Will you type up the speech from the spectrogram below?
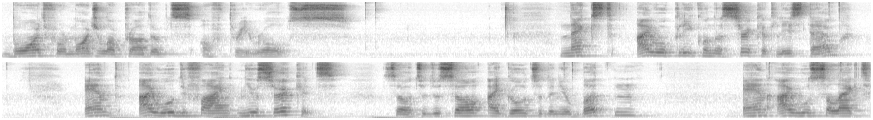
board for modular products of three rows. Next, I will click on the circuit list tab and I will define new circuits. So to do so, I go to the new button and I will select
